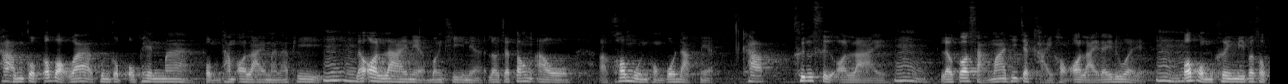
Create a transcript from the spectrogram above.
ครับคุณกบก็บอกว่าคุณกบโอเพนมาก ผมทำออนไลน์มานะพี่อืมอืมแล้วออนไลน์เนี่ยบางทีเนี่ยเราจะต้องเอาอ่าข้อมูลของโปรดักต์เนี่ยครับขึ้นสื่อออนไลน์อืมแล้วก็สามารถที่จะขายของออนไลน์ได้ด้วยอืมเพราะผมเคยมีประสบ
